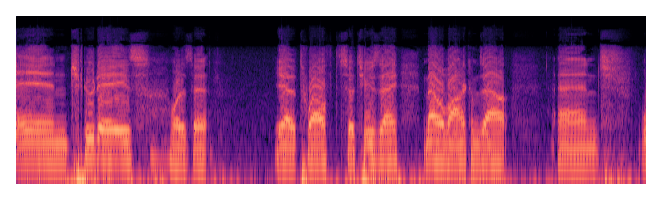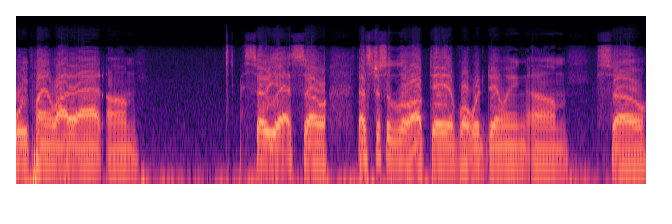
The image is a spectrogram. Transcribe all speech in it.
in two days, what is it? Yeah, the 12th, so Tuesday, Medal of Honor comes out, and we'll be playing a lot of that. Um, so yeah, so that's just a little update of what we're doing. Um, so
